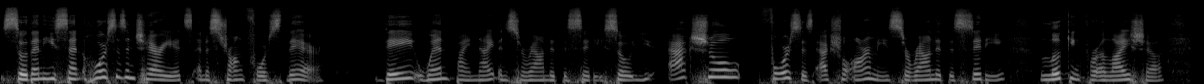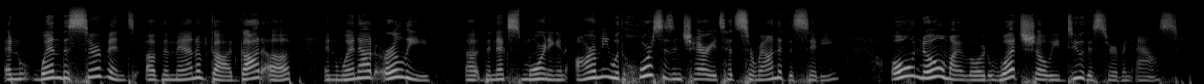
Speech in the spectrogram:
So then he sent horses and chariots and a strong force there. They went by night and surrounded the city. So actual forces, actual armies surrounded the city looking for Elisha. And when the servant of the man of God got up and went out early uh, the next morning, an army with horses and chariots had surrounded the city. Oh no, my lord, what shall we do? The servant asked.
